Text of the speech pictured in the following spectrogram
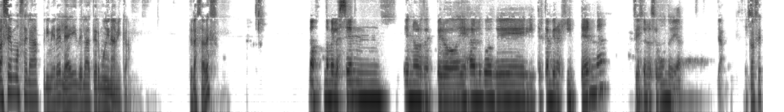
Pasemos a la primera ley de la termodinámica. ¿Te la sabes? No, no me la sé en, en orden, pero es algo del intercambio de energía interna. Sí. Ese es lo segundo ya. Ya. Entonces,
